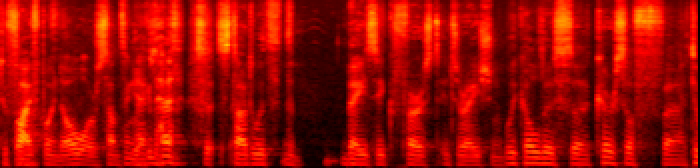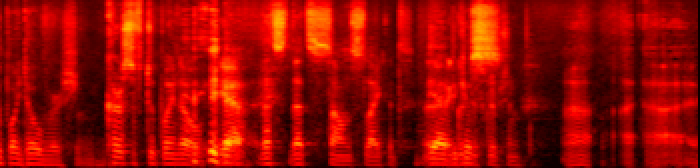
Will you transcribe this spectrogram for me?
5.0 or something like that. So- Start with the basic first iteration. we call this uh, curse of uh, 2.0 version Curse of 2.0. Yeah. yeah. that's that sounds like it. Uh, Yeah, a good description. uh, uh,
